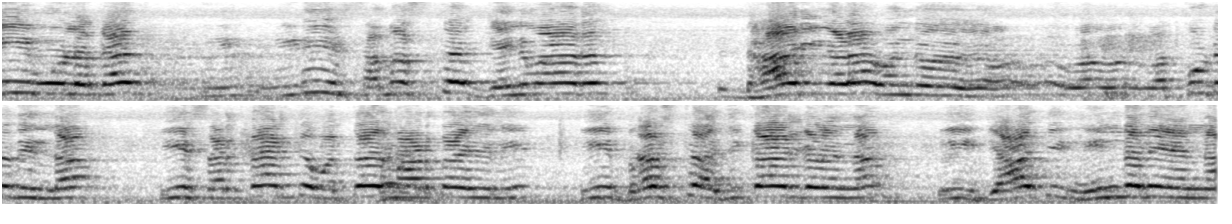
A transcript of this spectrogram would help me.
ಈ ಮೂಲಕ ಇಡೀ ಸಮಸ್ತ ಜನಿವಾರ ಧಾರಿಗಳ ಒಂದು ಒಕ್ಕೂಟದಿಂದ ಈ ಸರ್ಕಾರಕ್ಕೆ ಒತ್ತಾಯ ಮಾಡ್ತಾ ಇದ್ದೀನಿ. ಈ ಭ್ರಷ್ಟ ಅಧಿಕಾರಿಗಳನ್ನು, ಈ ಜಾತಿ ನಿಂದನೆಯನ್ನ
